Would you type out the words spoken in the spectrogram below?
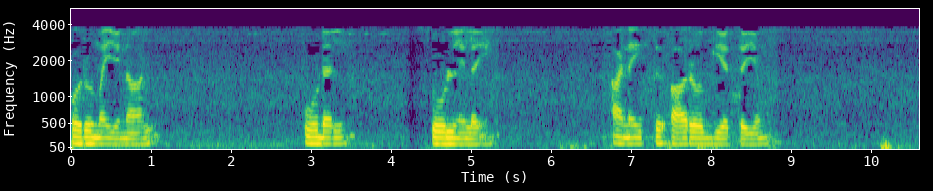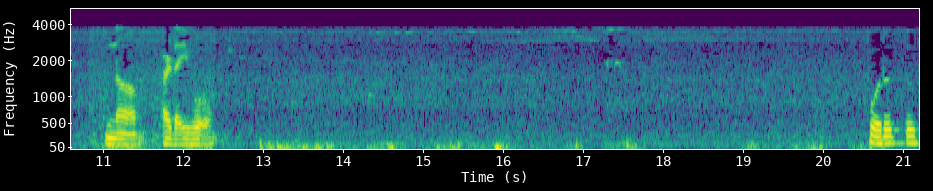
பொறுமையினால் உடல் சூழ்நிலை அனைத்து ஆரோக்கியத்தையும் நாம் அடைவோம். பொறுத்து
